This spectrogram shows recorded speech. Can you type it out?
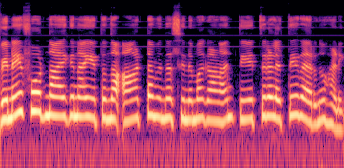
വിനയ് ഫോർഡ് നായകനായി എത്തുന്ന ആട്ടം എന്ന സിനിമ കാണാൻ തിയേറ്ററിൽ എത്തിയതായിരുന്നു ഹണി.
